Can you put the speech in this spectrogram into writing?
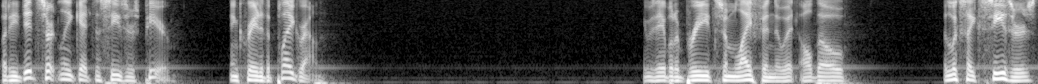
But he did certainly get to Caesar's Pier and created the playground. He was able to breathe some life into it, although it looks like Caesars,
